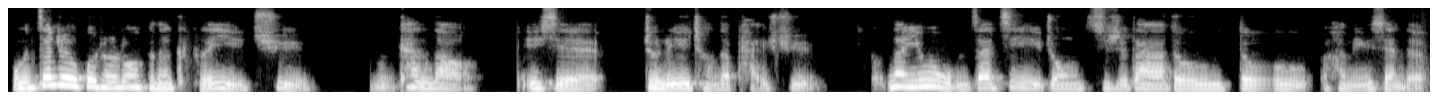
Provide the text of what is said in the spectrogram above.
我们在这个过程中，可能可以去嗯看到一些政治议程的排序。那因为我们在记忆中，其实大家都都很明显的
